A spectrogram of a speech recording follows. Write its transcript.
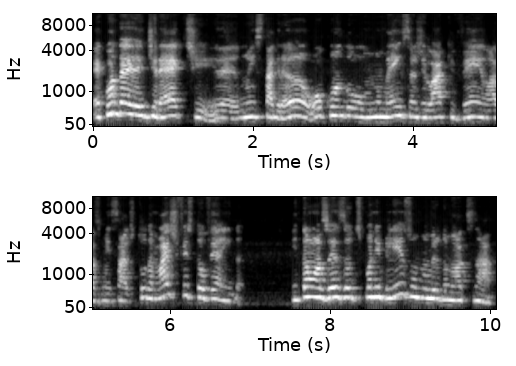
É quando é direct é, no Instagram ou quando no Message lá que vem lá as mensagens, tudo é mais difícil de eu ver ainda. Então, às vezes eu disponibilizo o número do meu WhatsApp.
